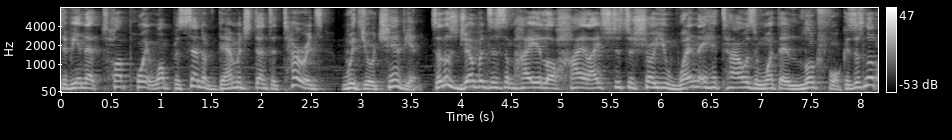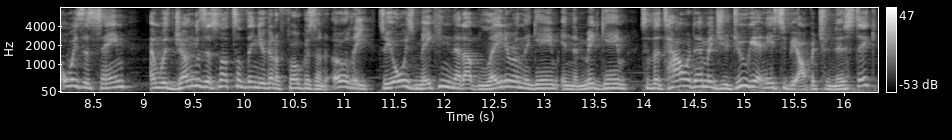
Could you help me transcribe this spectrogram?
to be in that top 0.1% of damage done to turrets with your champion. So let's jump into some high-elo highlights just to show you when they hit towers and what they look for, because it's not always the same, and with junglers, it's not something you're going to focus on early, so you're always making that up later in the game, in the mid game. So the tower damage you do get needs to be opportunistic,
